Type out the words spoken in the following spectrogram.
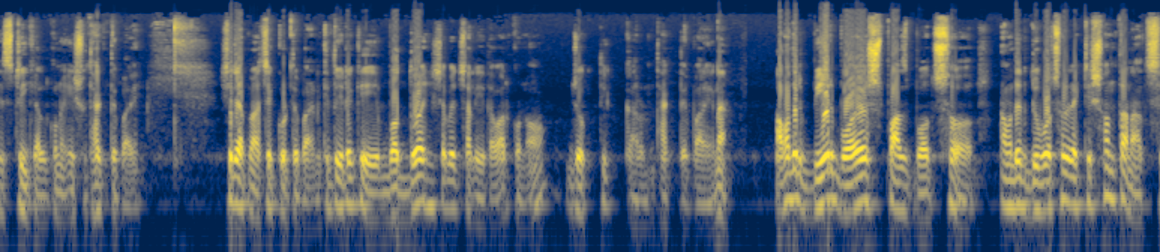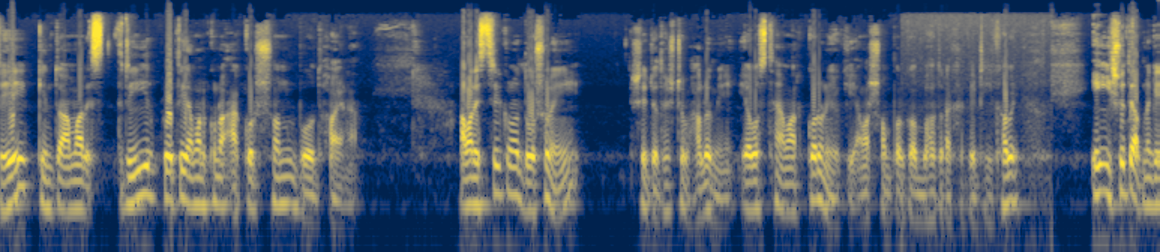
হিস্ট্রিক্যাল কোনো ইস্যু থাকতে পারে, সেটা আপনারা চেক করতে পারেন। কিন্তু এটাকে বদোয়া হিসাবে চালিয়ে দেওয়ার কোনো যৌক্তিক কারণ থাকতে পারে না। আমাদের বিয়ের বয়স পাঁচ বছর। আমাদের দু বছরের একটি সন্তান আছে, কিন্তু আমার স্ত্রীর প্রতি আমার কোনো আকর্ষণ বোধ হয় না। আমার স্ত্রীর কোনো দোষও নেই, সে যথেষ্ট ভালো মেয়ে। এই অবস্থায় আমার করণীয় কি? আমার সম্পর্ক অব্যাহত রাখা কি ঠিক হবে? এই ইস্যুতে আপনাকে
